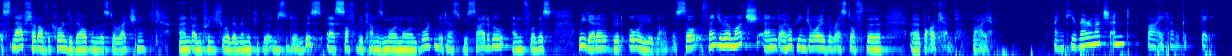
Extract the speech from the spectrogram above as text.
a, snapshot of the current development in this direction. And I'm pretty sure there are many people interested in this. As software becomes more and more important, it has to be citable. And for this, we get a good overview about this. So thank you very much. And I hope you enjoy the rest of the uh, bar camp. Bye. Thank you very much and bye. Have a good day.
